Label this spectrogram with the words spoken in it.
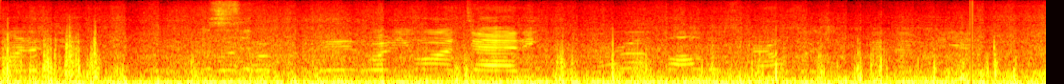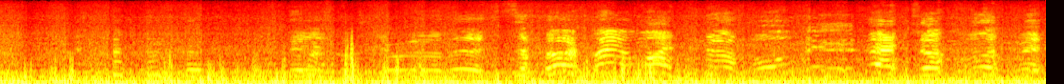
What do you- what do you want, Daddy? We're gonna follow this girl so she can Wait, what? No, that's a limit.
